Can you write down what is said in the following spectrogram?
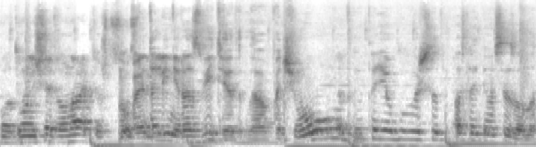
Вот, его начинает волновать то, что... Ну, собственно, это линия развития тогда. Почему ты доебываешься до последнего сезона?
